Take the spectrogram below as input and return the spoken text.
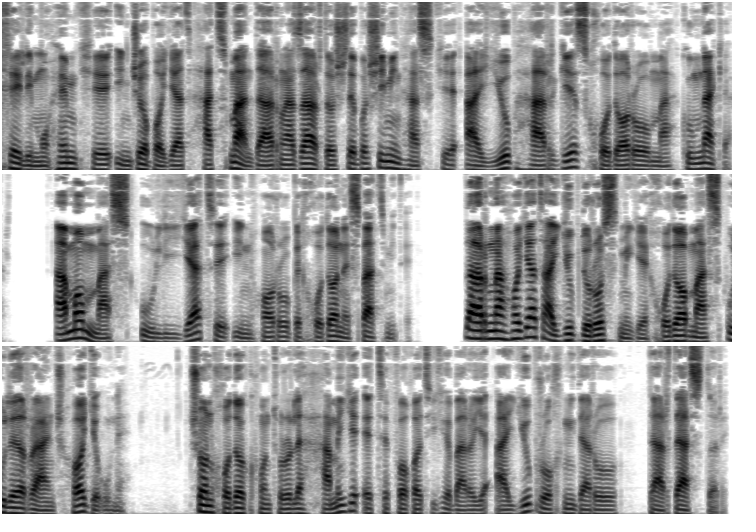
خیلی مهم که اینجا باید حتما در نظر داشته باشیم این هست که ایوب هرگز خدا رو محکوم نکرد. اما مسئولیت اینها رو به خدا نسبت میده. در نهایت ایوب درست میگه خدا مسئول رنجهای اونه. چون خدا کنترل همه اتفاقاتی که برای ایوب رخ میده رو در دست داره.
